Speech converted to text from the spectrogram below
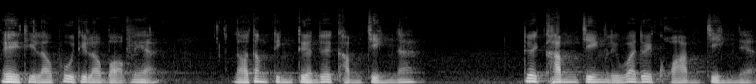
เอ้ที่เราพูดที่เราบอกเนี่ย เราต้องติงเตือนด้วยคำจริงนะ ด้วยคำจริงหรือว่าด้วยความจริงเนี่ย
